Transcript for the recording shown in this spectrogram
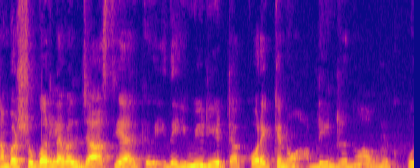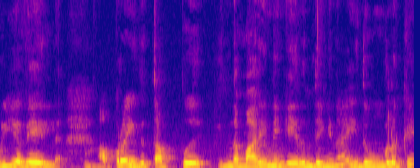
நம்ம சுகர் லெவல் ஜாஸ்தியாக இருக்குது இதை இமீடியட்டாக குறைக்கணும் அப்படின்றதும் அவங்களுக்கு புரியவே இல்லை. அப்புறம் இது தப்பு இந்த மாதிரி நீங்கள் இருந்தீங்கன்னா இது உங்களுக்கு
